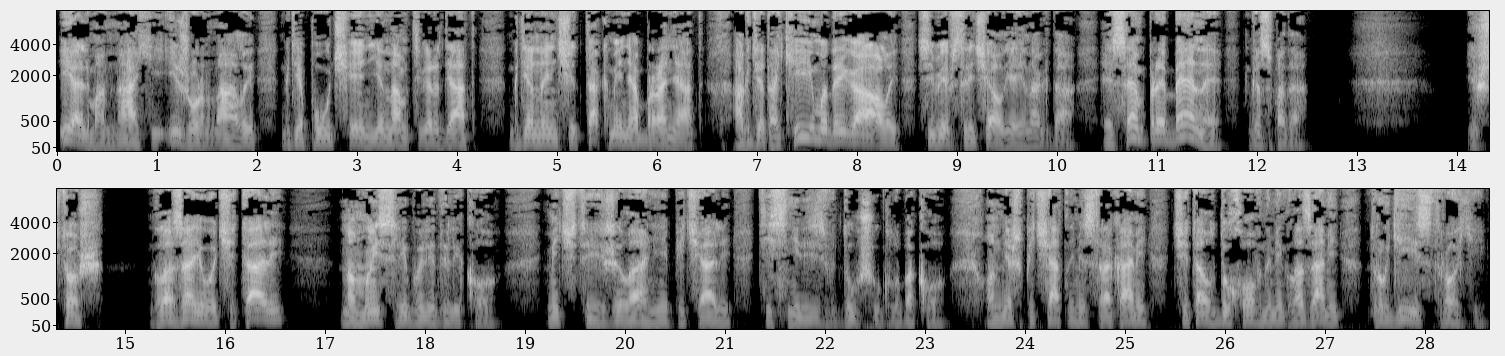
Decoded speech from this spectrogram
И альманахи, и журналы, где поучения нам твердят, где нынче так меня бронят, а где такие мадригалы себе встречал я иногда. «Эсэмпре бене», господа. И что ж, глаза его читали, но мысли были далеко. Мечты, желания, печали теснились в душу глубоко. Он меж печатными строками читал духовными глазами другие строки.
